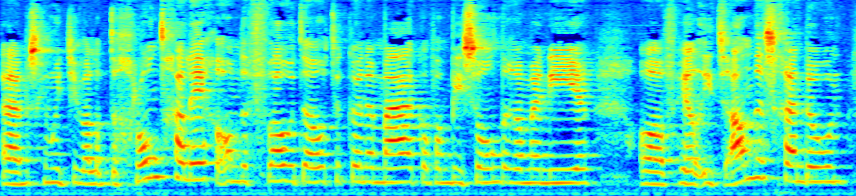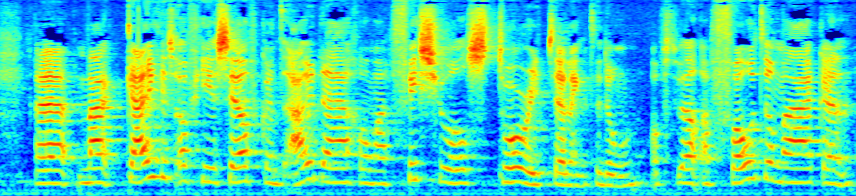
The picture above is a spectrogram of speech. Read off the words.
Uh, misschien moet je wel op de grond gaan liggen om de foto te kunnen maken op een bijzondere manier. Of heel iets anders gaan doen. Uh, maar kijk eens of je jezelf kunt uitdagen om een visual storytelling te doen. Oftewel een foto maken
